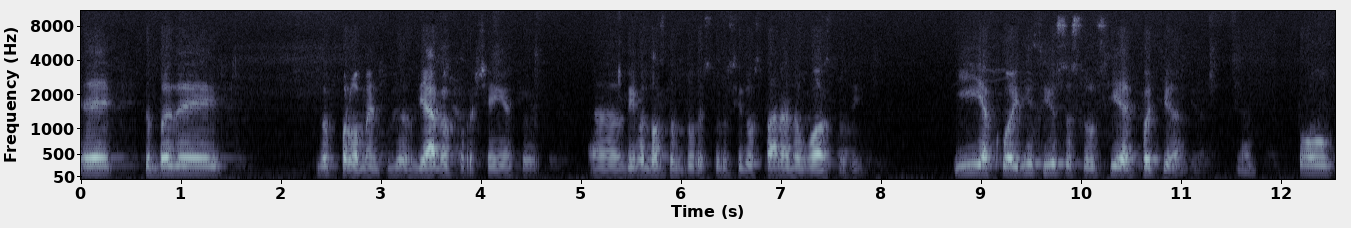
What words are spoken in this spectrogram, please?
е да бъде в парламента, да влияе върху решението, да има достъп до ресурси, да остане на власт дори. И ако един съюз с Русия е пътя, то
